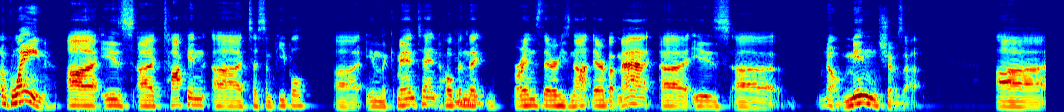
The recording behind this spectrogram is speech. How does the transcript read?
Egwene uh, is uh, talking uh, to some people uh, in the command tent, hoping that Bryne's there. He's not there, but Mat uh, is. No, Min shows up. Uh,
